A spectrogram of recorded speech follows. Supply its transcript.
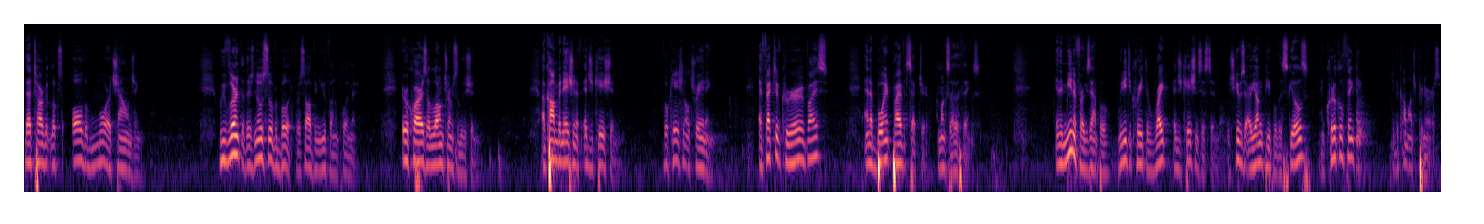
that target looks all the more challenging. We've learned that there's no silver bullet for solving youth unemployment. It requires a long term solution, a combination of education, vocational training, effective career advice, and a buoyant private sector, amongst other things. In the MENA, for example, we need to create the right education system, which gives our young people the skills and critical thinking to become entrepreneurs.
